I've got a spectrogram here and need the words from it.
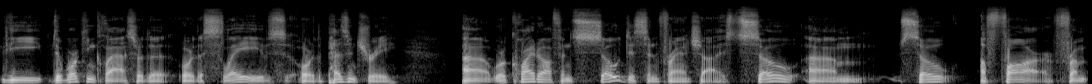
the the working class or the or the slaves or the peasantry uh, were quite often so disenfranchised, so um, so afar from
